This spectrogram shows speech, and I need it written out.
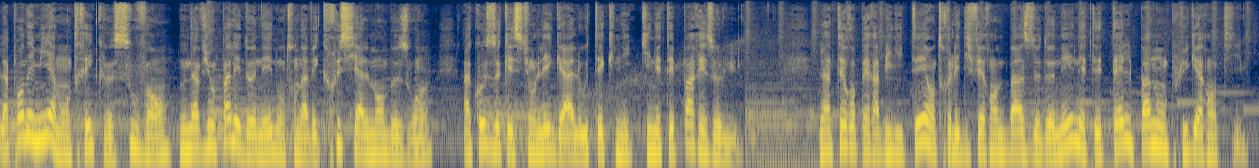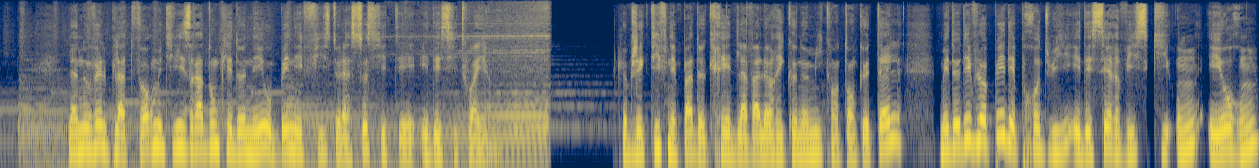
La pandémie a montré que souvent, nous n'avions pas les données dont on avait crucialement besoin à cause de questions légales ou techniques qui n'étaient pas résolues. L'interopérabilité entre les différentes bases de données n'était-elle pas non plus garantie? La nouvelle plateforme utilisera donc les données au bénéfice de la société et des citoyens. L'objectif n'est pas de créer de la valeur économique en tant que telle, mais de développer des produits et des services qui ont et auront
